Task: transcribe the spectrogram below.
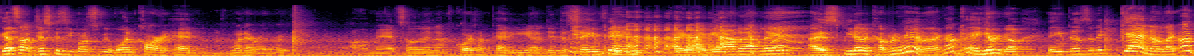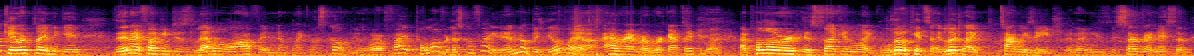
Gets out just because he wants to be one car ahead, whatever. Right? Man! So then, of course, I'm petty. I did the same thing. I, I get out of that lane. I speed up and come to him. I'm like, okay, Yeah. here we go. Then he does it again. I'm like, okay, we're playing the game. Then I fucking just level off and I'm like, let's go. You want to fight? Pull over. Let's go fight. No big deal. I I haven't had my workout today. Right. I pull over his fucking like little kid. It looked like Tommy's age, and then his son's right next to him.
